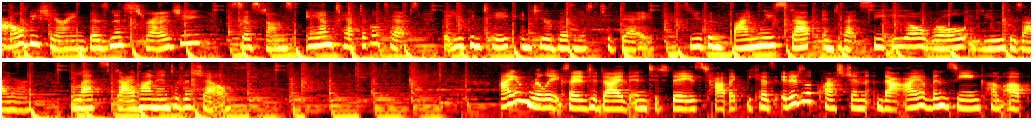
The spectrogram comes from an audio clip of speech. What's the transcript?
I'll be sharing business strategy, systems, and tactical tips that you can take into your business today so you can finally step into that CEO role you desire. Let's dive on into the show. I am really excited to dive into today's topic because it is a question that I have been seeing come up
